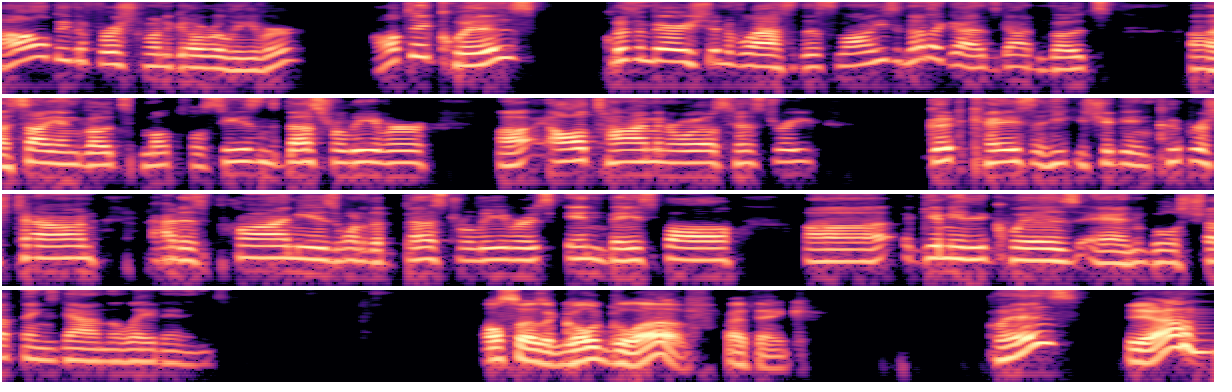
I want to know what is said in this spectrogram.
I'll be the first one to go reliever. I'll take Quiz. Quisenberry shouldn't have lasted this long. He's another guy that's gotten votes, uh, Cy Young votes multiple seasons, best reliever uh, all time in Royals history. Good case that he should be in Cooperstown at his prime. He is one of the best relievers in baseball. Uh, give me the quiz, and we'll shut things down in the late innings. Also has a gold glove, I think. Quiz? Yeah.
